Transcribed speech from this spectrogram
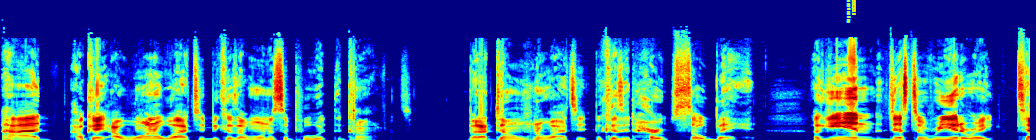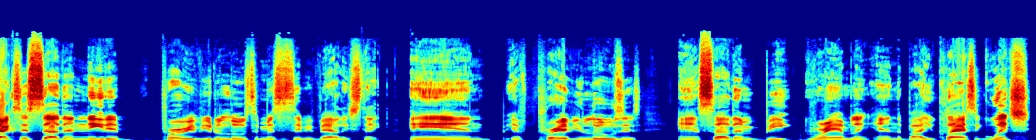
I okay. I want to watch it because I want to support the conference, but I don't want to watch it because it hurts so bad Again, just to reiterate, Texas Southern needed Prairie View to lose to Mississippi Valley State. And if Prairie View loses and Southern beat Grambling in the Bayou Classic, which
